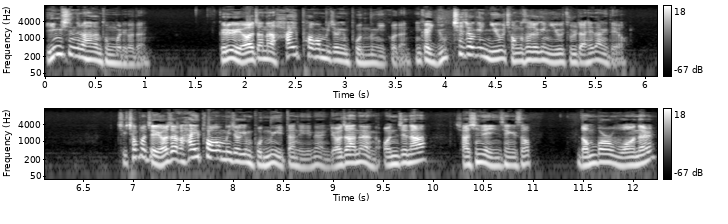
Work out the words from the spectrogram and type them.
임신을 하는 동물이거든. 그리고 여자는 하이퍼거미적인 본능이 있거든. 그러니까 육체적인 이유, 정서적인 이유 둘 다 해당이 돼요. 즉 첫 번째 여자가 하이퍼거미적인 본능이 있다는 얘기는 여자는 언제나 자신의 인생에서 넘버 원을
